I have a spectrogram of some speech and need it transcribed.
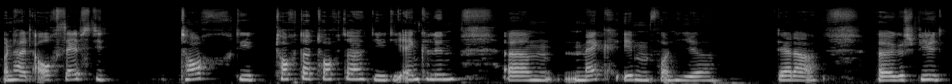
Und halt auch selbst die Toch, die Tochter, Tochter, die, die Enkelin, ähm, Mac eben von hier, der da äh, gespielt,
